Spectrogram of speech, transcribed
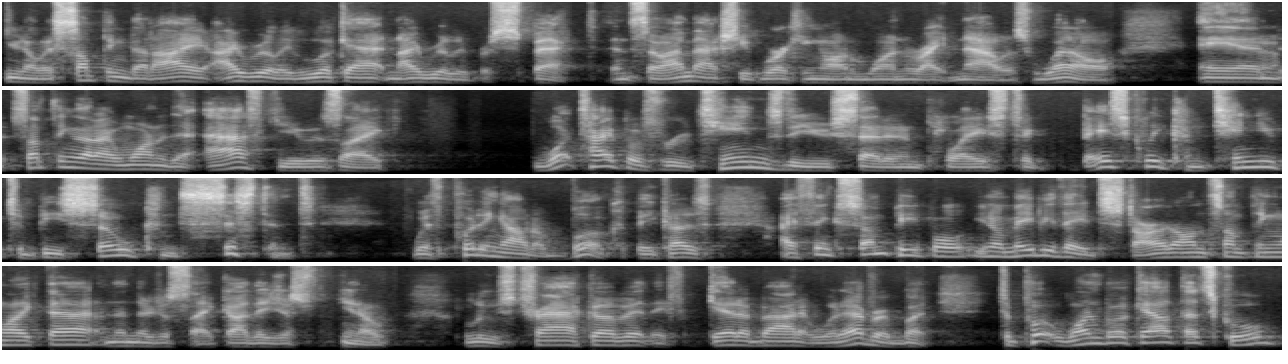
you know, is something that I, I really look at and I really respect. And so I'm actually working on one right now as well. And yeah. something that I wanted to ask you is like, what type of routines do you set in place to basically continue to be so consistent with putting out a book because I think some people, you know, maybe they'd start on something like that and then they're just like, God, they just, you know, lose track of it, they forget about it, whatever. But to put one book out, that's cool.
